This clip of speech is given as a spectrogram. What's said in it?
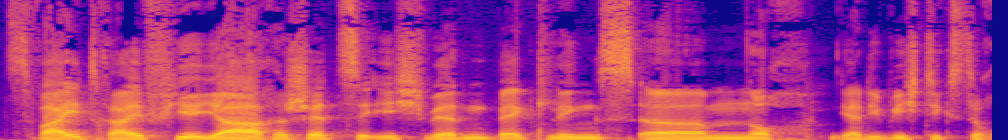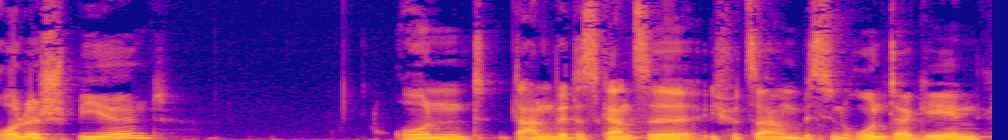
zwei, drei, vier Jahre, schätze ich, werden Backlinks ähm, noch ja die wichtigste Rolle spielen. Und dann wird das Ganze, ich würde sagen, ein bisschen runtergehen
